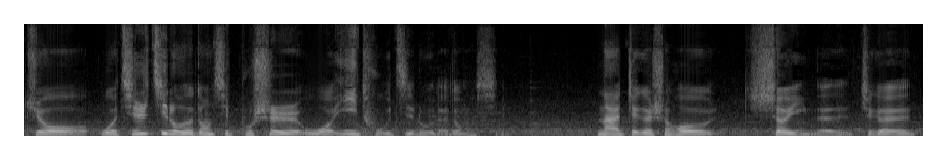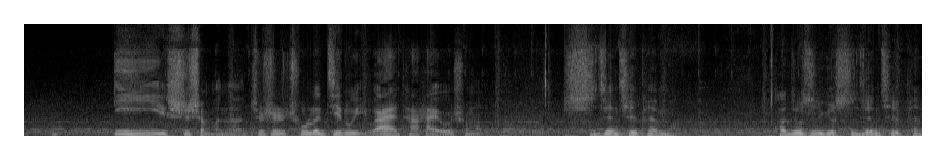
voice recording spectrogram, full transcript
就我其实记录的东西不是我意图记录的东西，那这个时候摄影的这个意义是什么呢？就是除了记录以外，它还有什么？时间切片嘛，它就是一个时间切片，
